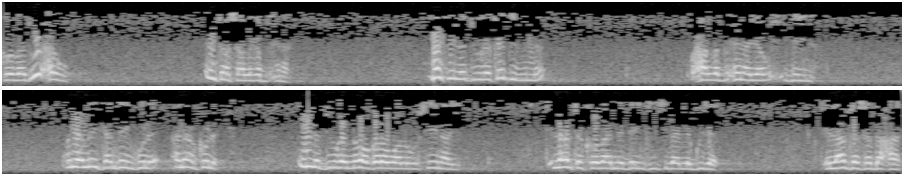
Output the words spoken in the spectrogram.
koobaad waxaw intaasaa laga bixinaya markii la duuga kadibna waxaa la bixinayaa wixii deyna waryaa meydkan dayn kule anaa kule. In la duuga noo ogolo waa lagu siinayo. Tilaabta koobaadna daynkiisi baa la gudaa. Tilaabta saddexaad.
